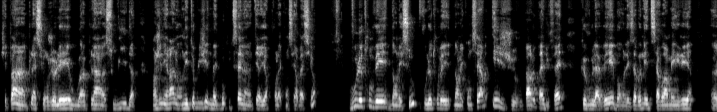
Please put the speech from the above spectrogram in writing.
je sais pas, un plat surgelé ou un plat sous vide, en général, on est obligé de mettre beaucoup de sel à l'intérieur pour la conservation. Vous le trouvez dans les soupes, vous le trouvez dans les conserves, et je vous parle pas du fait que vous l'avez, bon, les abonnés de Savoir Maigrir, euh,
